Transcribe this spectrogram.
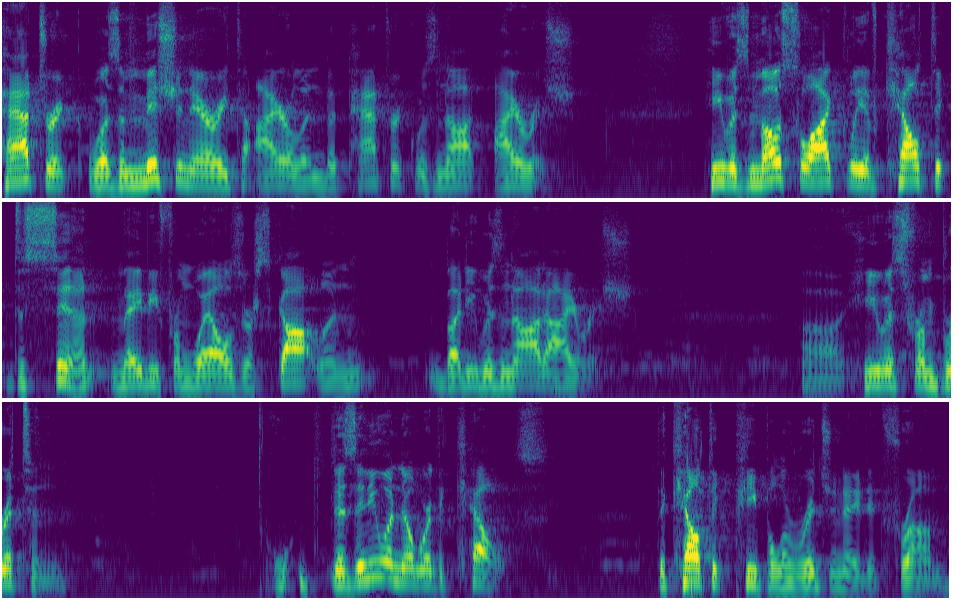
Patrick was a missionary to Ireland, but Patrick was not Irish. He was most likely of Celtic descent, maybe from Wales or Scotland, but he was not Irish. Uh, he was from Britain. Does anyone know where the Celts, the Celtic people, originated from?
